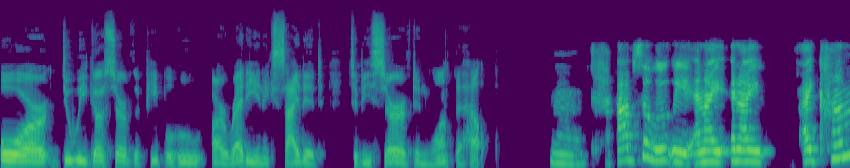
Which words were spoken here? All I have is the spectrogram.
or do we go serve the people who are ready and excited to be served and want the help? Mm, absolutely. And I and I I come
